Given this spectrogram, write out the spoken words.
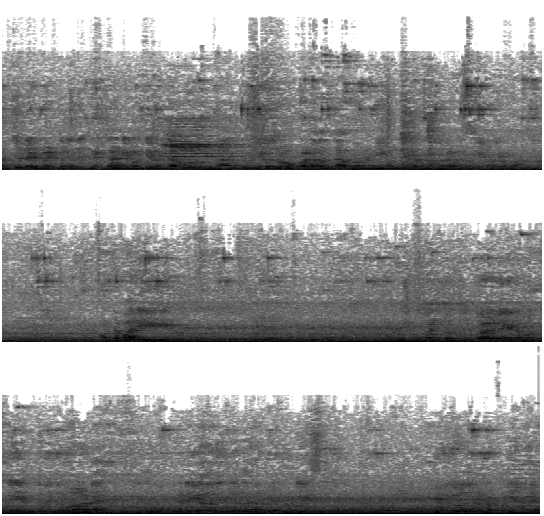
அர்ஜுனன் வேண்டுவது கேட்டா நீ வந்து வந்தால் போகணும் நான் துரியோதனும் படம் வந்தா போகணும் நீ வந்து வரணுங்கிற அவசியம் இல்லையா அந்த மாதிரி கிருஷ்ணன் வந்துட்டாலே நமக்கு எந்த விதமான இதுவும் கிடையாதுங்கிறது அர்ஜுனுடைய சிந்தை. துரியோதனன் அப்படி இல்லை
